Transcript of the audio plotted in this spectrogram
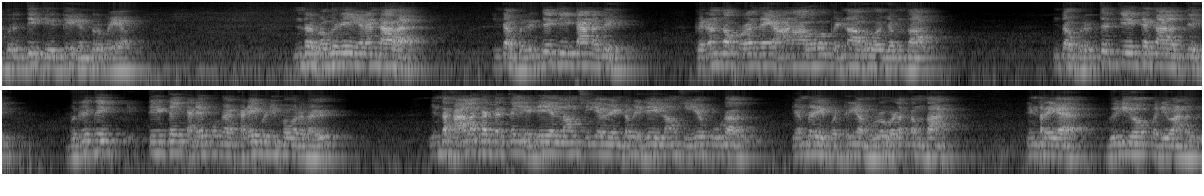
விருத்தி தீட்டு என்று பெயர். இந்த பகுதி இரண்டாக இந்த விருத்தி தீட்டானது பிறந்த குழந்தை ஆணாகவோ பெண்ணாகவோ இருந்தால் இந்த விருத்தி தீட்டு காலத்தில் விருத்தி தீட்டை கடைப்பு கடைபிடிப்பவர்கள் இந்த காலகட்டத்தில் எதையெல்லாம் செய்ய வேண்டும் எதையெல்லாம் செய்யக்கூடாது என்பதை பற்றிய முழு விளக்கம்தான் இன்றைய வீடியோ பதிவானது.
